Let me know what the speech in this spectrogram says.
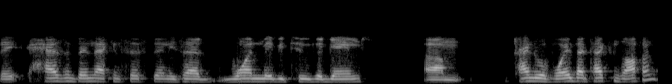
They hasn't been that consistent. He's had one, maybe two good games. Um, trying to avoid that Texans offense.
